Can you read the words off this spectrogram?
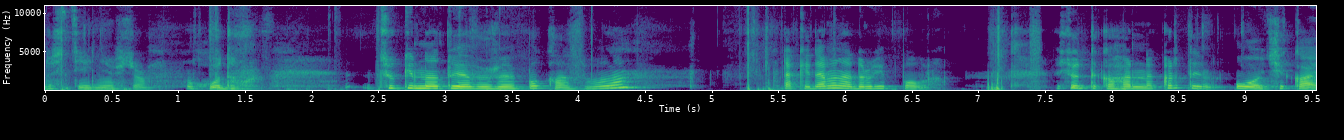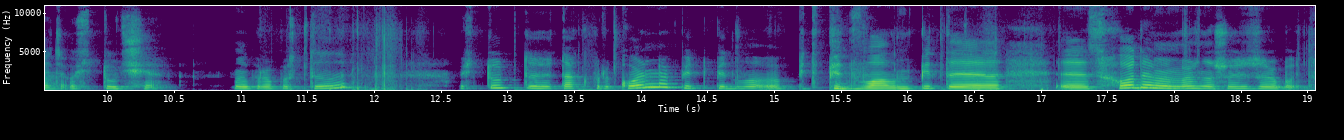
Растіння, все, уходимо. Цю кімнату я вже показувала. Так, йдемо на другий поверх. Ось тут така гарна картина. О, чекайте, ось тут ще ми пропустили. Ось тут е, так прикольно під, підва- під підвалом, під е, е, сходами можна щось зробити.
